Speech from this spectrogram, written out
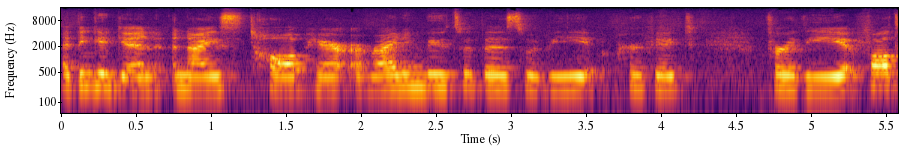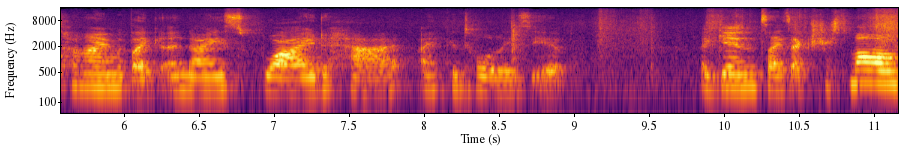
I think again a nice tall pair of riding boots with this would be perfect for the fall time with like a nice wide hat. I can totally see it. Again, size extra small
